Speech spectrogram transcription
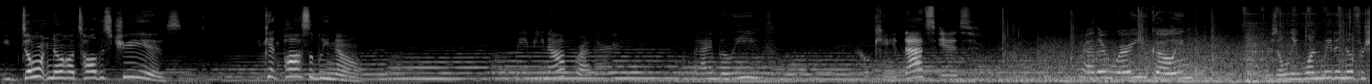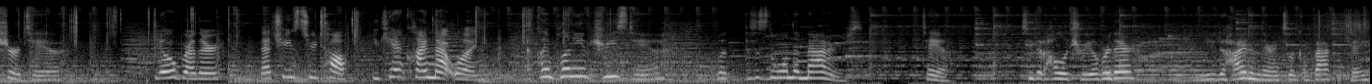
You don't know how tall this tree is. You can't possibly know. Maybe not, brother, but I believe. Okay, that's it. Brother, where are you going? There's only one way to know for sure, Taya. No, brother. That tree's too tall. You can't climb that one. I climb plenty of trees, Taya, but this is the one that matters. Taya, see that hollow tree over there? I need you to hide in there until I come back, okay?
